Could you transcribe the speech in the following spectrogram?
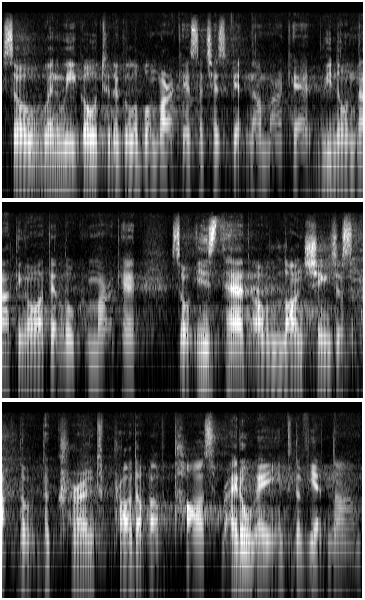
So when we go to the global market, such as Vietnam market, we know nothing about that local market. So instead of launching just uh, the, the current product of Toss right away into the Vietnam,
